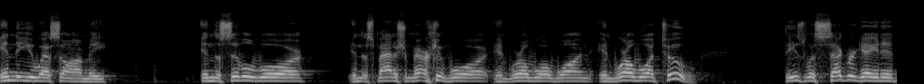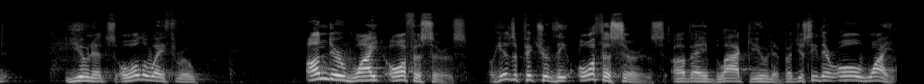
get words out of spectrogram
in the U.S. Army in the Civil War, in the Spanish-American War, in World War I, in World War II. These were segregated units all the way through under white officers. Here's a picture of the officers of a black unit, but you see they're all white.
